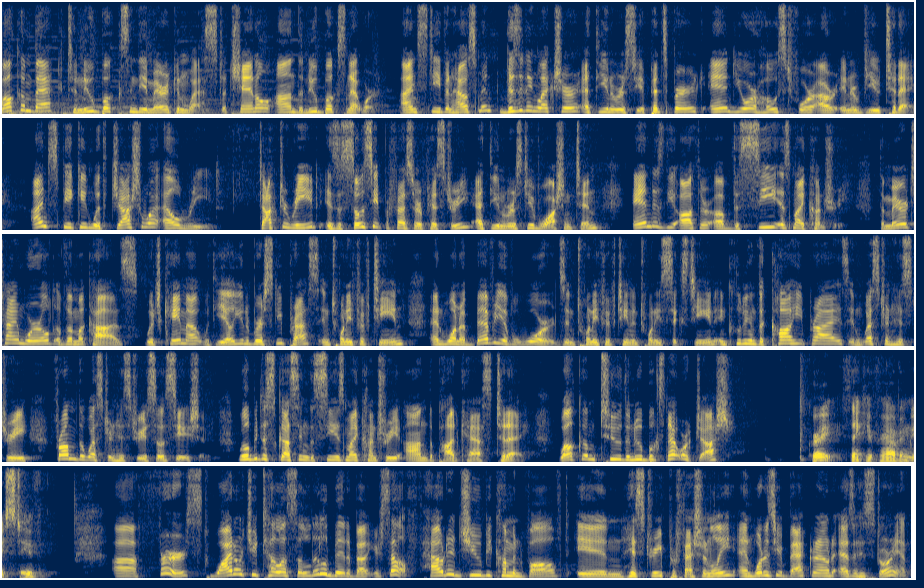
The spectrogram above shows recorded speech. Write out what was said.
Welcome back to New Books in the American West, a channel on the New Books Network. I'm Stephen Hausman, visiting lecturer at the University of Pittsburgh, and your host for our interview today. I'm speaking with Joshua L. Reid. Dr. Reid is Associate Professor of History at the University of Washington and is the author of The Sea is My Country The Maritime World of the Makahs, which came out with Yale University Press in 2015 and won a bevy of awards in 2015 and 2016, including the Caughey Prize in Western History from the Western History Association. We'll be discussing The Sea is My Country on the podcast today. Welcome to the New Books Network, Josh. Great. Thank you for having me, Steve. Uh, first, why don't you tell us a little bit about yourself? How did you become involved in history professionally, and what is your background as a historian?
